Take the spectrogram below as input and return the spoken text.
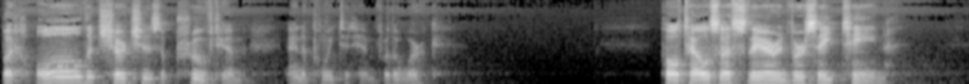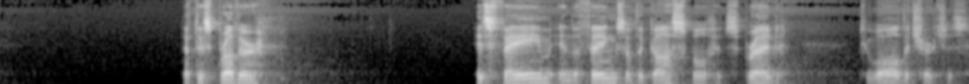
but all the churches approved him and appointed him for the work. Paul tells us there in verse 18 that this brother, his fame in the things of the gospel had spread to all the churches.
